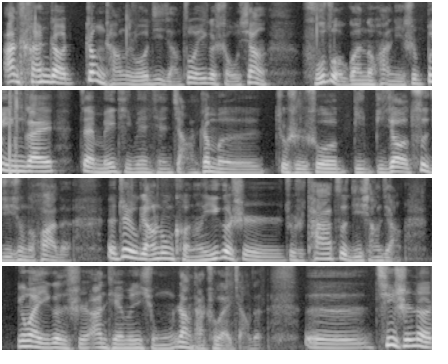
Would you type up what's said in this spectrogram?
按按照正常的逻辑讲，作为一个首相辅佐官的话，你是不应该在媒体面前讲这么就是说比比较刺激性的话的。呃，这有两种可能，一个是就是他自己想讲。另外一个是安田文雄让他出来讲的，呃，其实呢，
